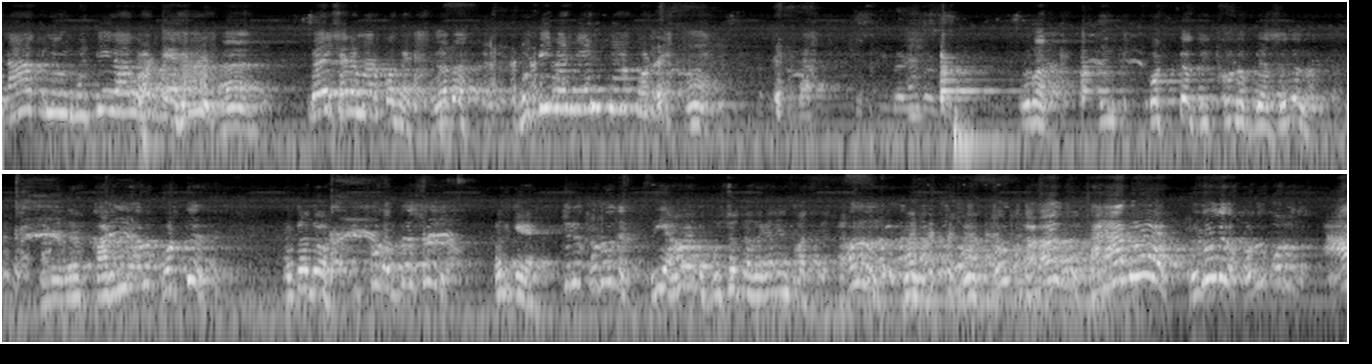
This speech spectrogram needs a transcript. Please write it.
ನಾಲ್ಕು ನಿಮ್ಗೆ ಬುದ್ಧಿಗಾಗಿ ಹೊಡೆದೆ ಹಾ. ಬೇಸರ ಮಾಡ್ಕೋಬೇಡ ಬುದ್ಧಿ ಬಂದು ಅಂತ ಕೊಡ್ರಿ ಕೊಟ್ಟ ಇಟ್ಕೊಂಡು ಅಭ್ಯಾಸ ಇಲ್ಲ ಕಡಿಮೆ ಆದ್ರೂ ಕೊಡ್ತೀವಿ. ಕೊಟ್ಟದ್ದು ಇಟ್ಕೊಂಡು ಅಭ್ಯಾಸ ಇಲ್ಲ. ಅದಕ್ಕೆ? ತಿರುಗಿ ಕೊಡೋದು ಈ ಯಾವಾಗ ಪುಸ್ತಕದಾಗ ನೆನಪಾಗ್ತದೆ ಸ್ವಲ್ಪ ತಡ ಆಗ್ಬೋದು. ಅದಾದ್ರೂ ಬಿಡುವುದಿಲ್ಲ ಕೊಡುದು ಕೊಡುವುದು. ಆ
